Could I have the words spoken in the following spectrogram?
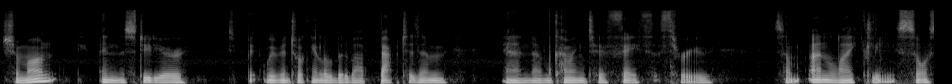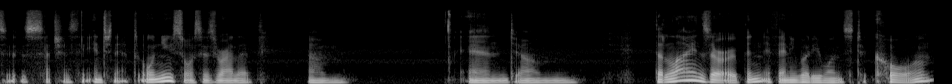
Shimon in the studio. We've been talking a little bit about baptism and um, coming to faith through some unlikely sources, such as the internet, or new sources rather. Um, and um, the lines are open if anybody wants to call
